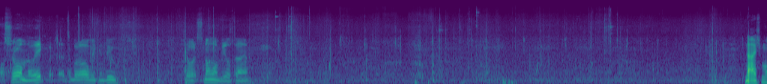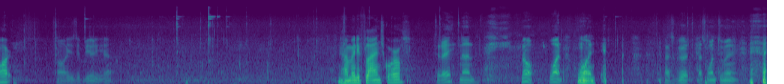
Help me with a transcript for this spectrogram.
I'll show him the lake, but that's about all we can do till it's snowmobile time. Nice martin. Oh, he's a beauty, yeah. How many flying squirrels? Today? None. No, one. One. That's good. That's one too many.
